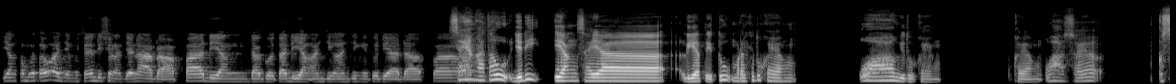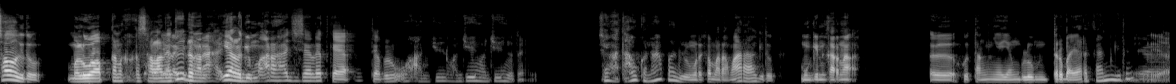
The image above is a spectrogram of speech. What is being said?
yang kamu tahu aja? Misalnya di Sulanjana ada apa, di yang Dago tadi yang anjing-anjing itu dia ada apa? saya nggak tahu. Jadi yang saya lihat itu mereka tuh kayak wah gitu kayak kayak wah saya kesal gitu. Meluapkan kekesalannya itu dengan iya lagi marah aja saya lihat kayak tiap dulu wah anjing anjing anjing gitu. Saya nggak tahu kenapa gitu mereka marah-marah gitu. Mungkin karena eh, hutangnya yang belum terbayarkan gitu. Ya, Iya.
